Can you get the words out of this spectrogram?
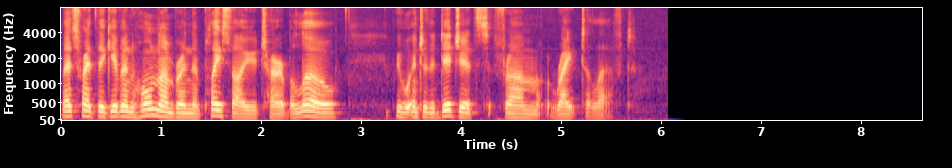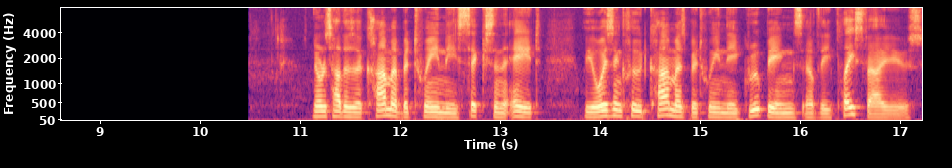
let's write the given whole number in the place value chart below. We will enter the digits from right to left. Notice how there's a comma between the 6 and the 8. We always include commas between the groupings of the place values,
